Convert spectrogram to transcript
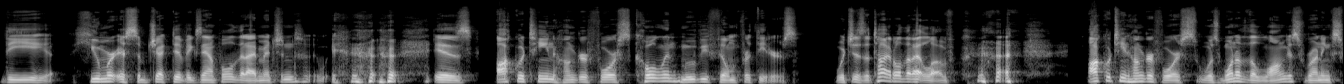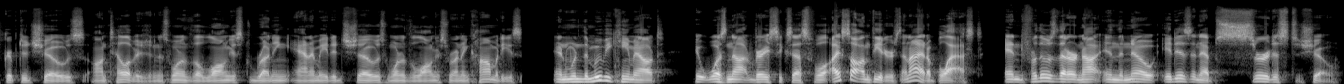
The humor is subjective example that I mentioned is Aqua Teen Hunger Force colon movie film for theaters, which is a title that I love. Aqua Teen Hunger Force was one of the longest running scripted shows on television. It's one of the longest running animated shows, one of the longest running comedies. And when the movie came out, it was not very successful. I saw it in theaters and I had a blast. And for those that are not in the know, it is an absurdist show.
